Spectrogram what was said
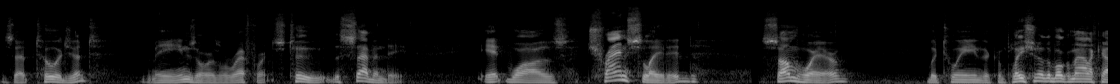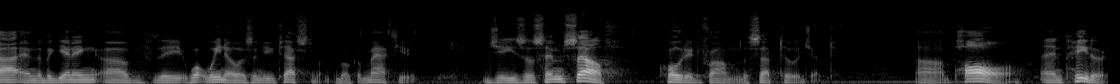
The Septuagint means, or is a reference to, the 70. It was translated somewhere between the completion of the book of Malachi and the beginning of the what we know as the New Testament, the book of Matthew. Jesus himself quoted from the Septuagint. Uh, Paul and Peter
